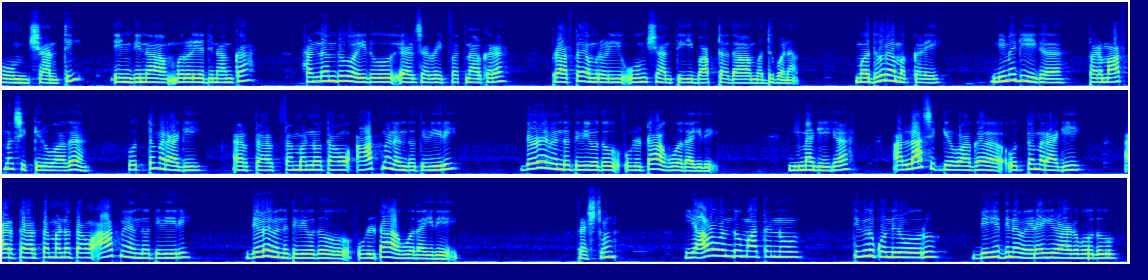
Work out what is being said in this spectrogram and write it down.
ಓಂ ಶಾಂತಿ. ಇಂದಿನ ಮುರುಳಿಯ ದಿನಾಂಕ ಹನ್ನೊಂದು ಐದು ಎರಡು ಸಾವಿರದ ಇಪ್ಪತ್ತ್ನಾಲ್ಕರ ಪ್ರಾಪ್ತ ಮುರುಳಿ ಓಂ ಶಾಂತಿ ಬಾಪ್ತದ ಮಧುಬಣ ಮಧುರ ಮಕ್ಕಳೇ, ನಿಮಗೀಗ ಪರಮಾತ್ಮ ಸಿಕ್ಕಿರುವಾಗ ಉತ್ತಮರಾಗಿ ಅರ್ಥ ತಮ್ಮನ್ನು ತಾವು ಆತ್ಮನೆಂದು ತಿಳಿಯಿರಿ. ದೇವವೆಂದು ತಿಳಿಯುವುದು ಉಲ್ಟಾ ಆಗುವುದಾಗಿದೆ. ನಿಮಗೀಗ ಅಲ್ಲ ಸಿಕ್ಕಿರುವಾಗ ಉತ್ತಮರಾಗಿ ಅರ್ಥಾತ್ ಅರ್ಥವನ್ನು ತಾವು ಆತ್ಮ ಎಂದು ತಿಳಿಯಿರಿ. ದೇವವೆಂದು ತಿಳಿಯುವುದು ಉಲ್ಟಾ ಆಗುವುದಾಗಿದೆ. ಪ್ರಶ್ನೆ. ಯಾವ ಒಂದು ಮಾತನ್ನು ತಿಳಿದುಕೊಂಡಿರುವವರು ಬೇಹದ್ದಿನ ವೈರಾಗಿಗಳಾಗಬಹುದು?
